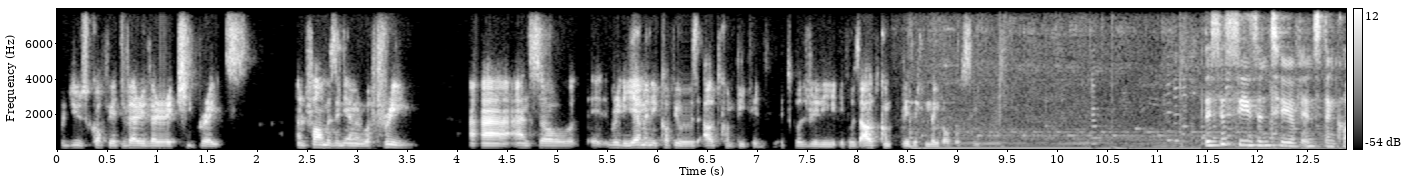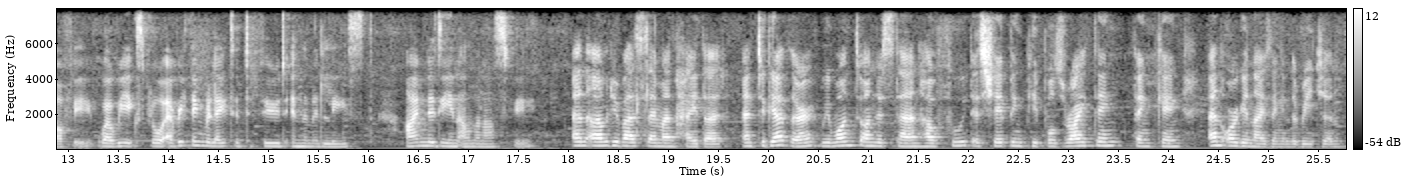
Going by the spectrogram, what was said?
produce coffee at very very cheap rates, and farmers in Yemen were free, uh, and so it, really Yemeni coffee was outcompeted. It was really it was outcompeted from the global scene. This is season two of Instant Coffee, where we explore everything related to food in the Middle East. I'm Nadine Al Manasfi. And I'm Ribal Sleiman Haidar. And together, we want to understand how food is shaping people's writing, thinking, and organizing in the region.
